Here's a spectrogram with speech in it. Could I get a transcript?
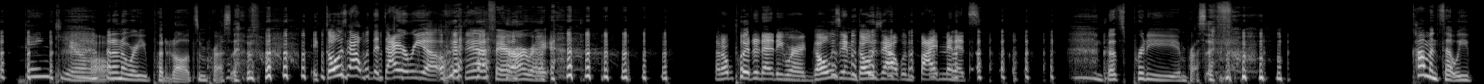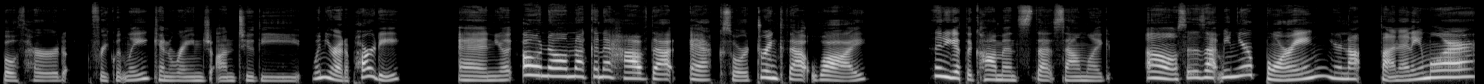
Thank you. I don't know where you put it all. It's impressive. It goes out with the diarrhea. yeah, fair. All right. I don't put it anywhere. It goes in, goes out in five minutes. That's pretty impressive. Comments that we've both heard frequently can range onto the when you're at a party and you're like, oh no, I'm not going to have that X or drink that Y. And then you get the comments that sound like, oh, so does that mean you're boring? You're not fun anymore?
